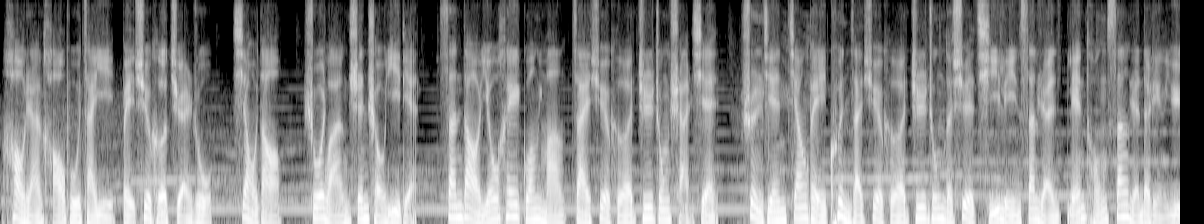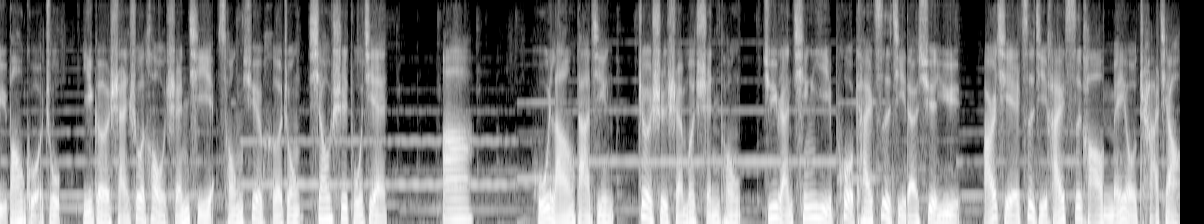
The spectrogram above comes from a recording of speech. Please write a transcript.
浩然毫不在意被血河卷入，笑道。说完，伸手一点。三道黝黑光芒在血河之中闪现，瞬间将被困在血河之中的血麒麟三人，连同三人的领域包裹住。一个闪烁后，神奇从血河中消失不见。啊！胡狼大惊，这是什么神通？居然轻易破开自己的血域，而且自己还丝毫没有察觉，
